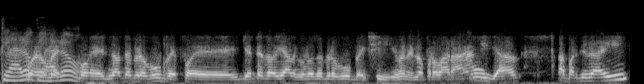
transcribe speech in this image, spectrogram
Claro, pues, hombre, claro. pues no te preocupes, pues yo te doy algo, no te preocupes. Sí, bueno, y lo probarán y ya a partir de ahí,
